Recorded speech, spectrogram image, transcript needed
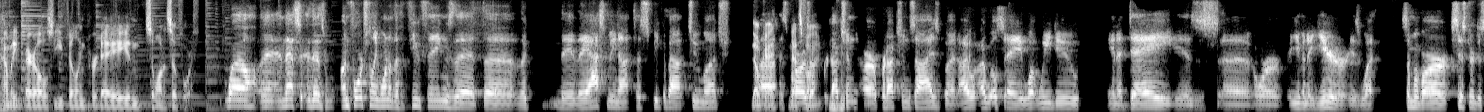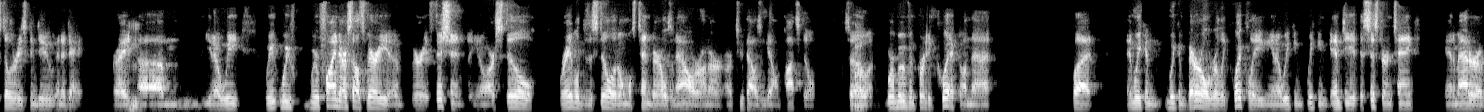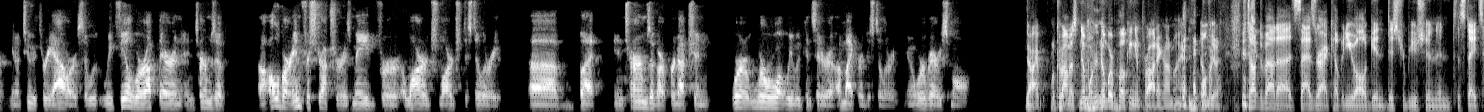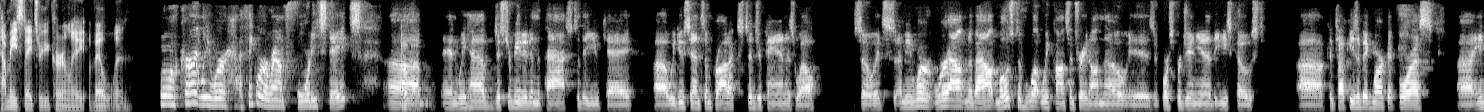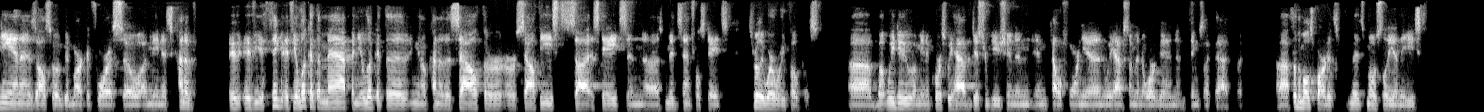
How many barrels are you filling per day and so on and so forth well and that's that's unfortunately one of the few things that the the they, they asked me not to speak about too much okay uh, as far as fine. our mm-hmm. production our production size but I, I will say what we do in a day is uh, or even a year is what some of our sister distilleries can do in a day right mm-hmm. um, you know we we we we find ourselves very uh, very efficient. You know, our still we're able to distill at almost 10 barrels an hour on our, our 2,000 gallon pot still. So wow. we're moving pretty quick on that. But and we can we can barrel really quickly. You know, we can we can empty a cistern tank in a matter of you know two or three hours. So we, we feel we're up there in, in terms of uh, all of our infrastructure is made for a large large distillery. Uh, but in terms of our production, we're we're what we would consider a, micro distillery. You know, we're very small. All right, we promise no more no more poking and prodding on my. Don't do it. You talked about uh, Sazerac helping you all get distribution into states. How many states are you currently available in? Well, currently we're I think we're around forty states, um, okay. and we have distributed in the past to the UK. Uh, we do send some products to Japan as well. So it's, I mean, we're we're out and about. Most of what we concentrate on, though, is of course Virginia, the East Coast. Uh, Kentucky's a big market for us. Uh, Indiana is also a good market for us. So I mean, it's kind of if, if, you think if you look at the map and you look at the you know kind of the south or, or southeast states and uh, mid central states, it's really where we focus. Uh, but we do, I mean, of course, we have distribution in, in California and we have some in Oregon and things like that. But uh, for the most part, it's it's mostly in the east.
